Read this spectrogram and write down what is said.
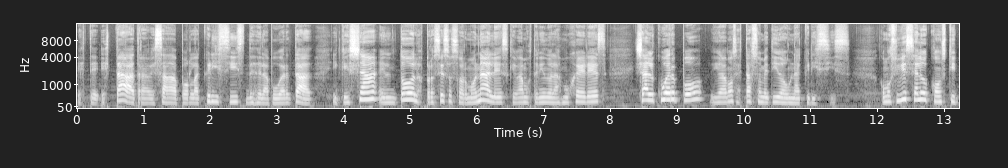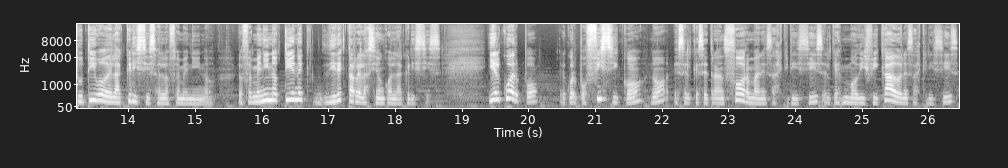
este, está atravesada por la crisis desde la pubertad y que ya en todos los procesos hormonales que vamos teniendo las mujeres, ya el cuerpo, digamos, está sometido a una crisis, como si hubiese algo constitutivo de la crisis en lo femenino. Lo femenino tiene directa relación con la crisis. Y el cuerpo, el cuerpo físico, ¿no? es el que se transforma en esas crisis, el que es modificado en esas crisis,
